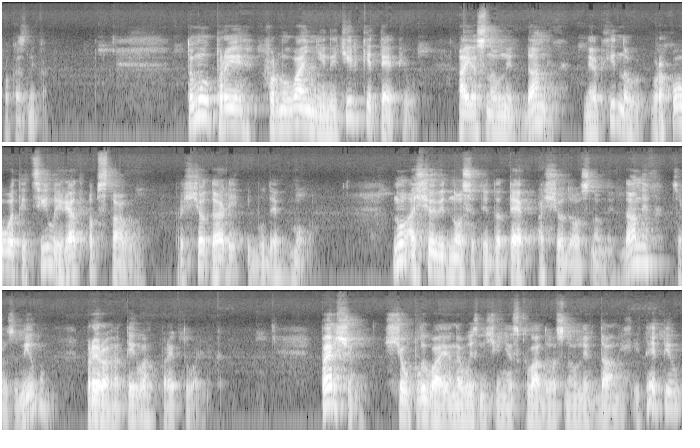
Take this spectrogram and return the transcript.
показника. Тому при формуванні не тільки тепів, а й основних даних необхідно враховувати цілий ряд обставин, про що далі і буде мова. Ну, а що відносити до ТЕП, а що до основних даних, зрозуміло, прерогатива проєктувальника. Першим, що впливає на визначення складу основних даних і ТЕПів,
